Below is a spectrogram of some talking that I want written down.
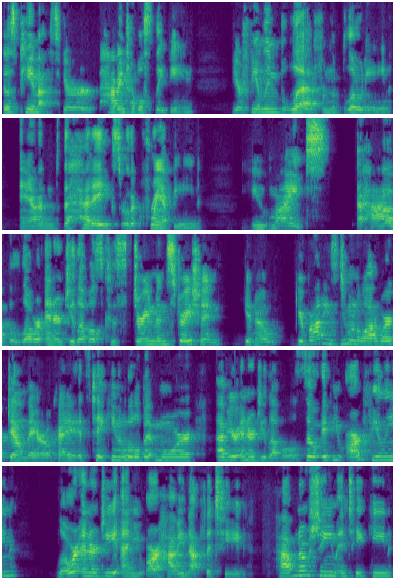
those PMS, you're having trouble sleeping, you're feeling bleh from the bloating, and the headaches or the cramping. You might have lower energy levels because during menstruation, you know, your body's doing a lot of work down there, okay? It's taking a little bit more of your energy levels. So if you are feeling lower energy and you are having that fatigue, have no shame in taking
